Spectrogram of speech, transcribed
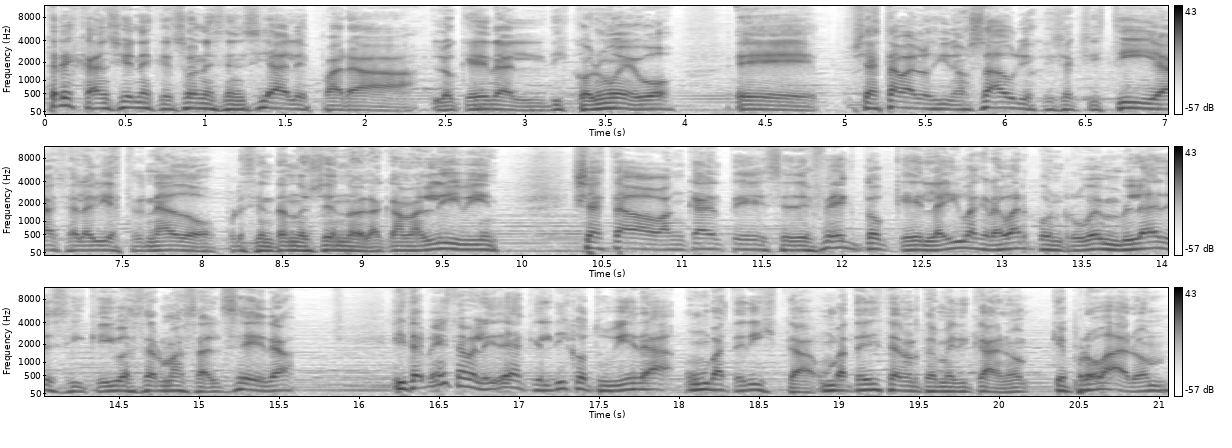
tres canciones que son esenciales para lo que era el disco nuevo. Eh, ya estaban los dinosaurios que ya existía, ya la había estrenado presentando Yendo de la Cama al Living, ya estaba bancante ese defecto que la iba a grabar con Rubén Blades y que iba a ser más salsera. Y también estaba la idea que el disco tuviera un baterista, un baterista norteamericano, que probaron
